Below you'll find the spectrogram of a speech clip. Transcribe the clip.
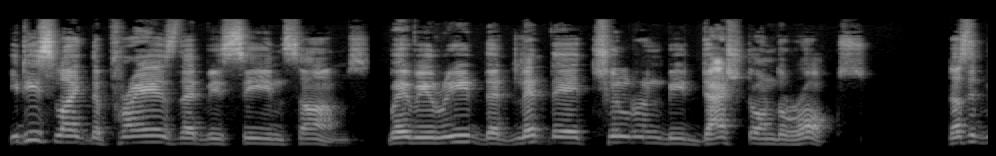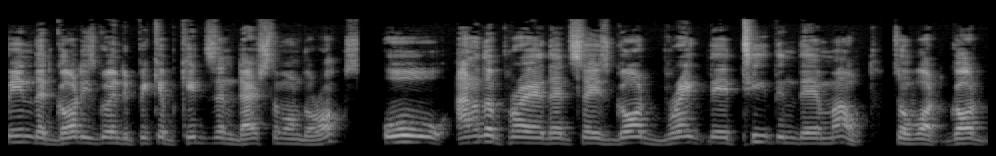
It is like the prayers that we see in Psalms, where we read that let their children be dashed on the rocks. Does it mean that God is going to pick up kids and dash them on the rocks? Or another prayer that says, God break their teeth in their mouth. So what? God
